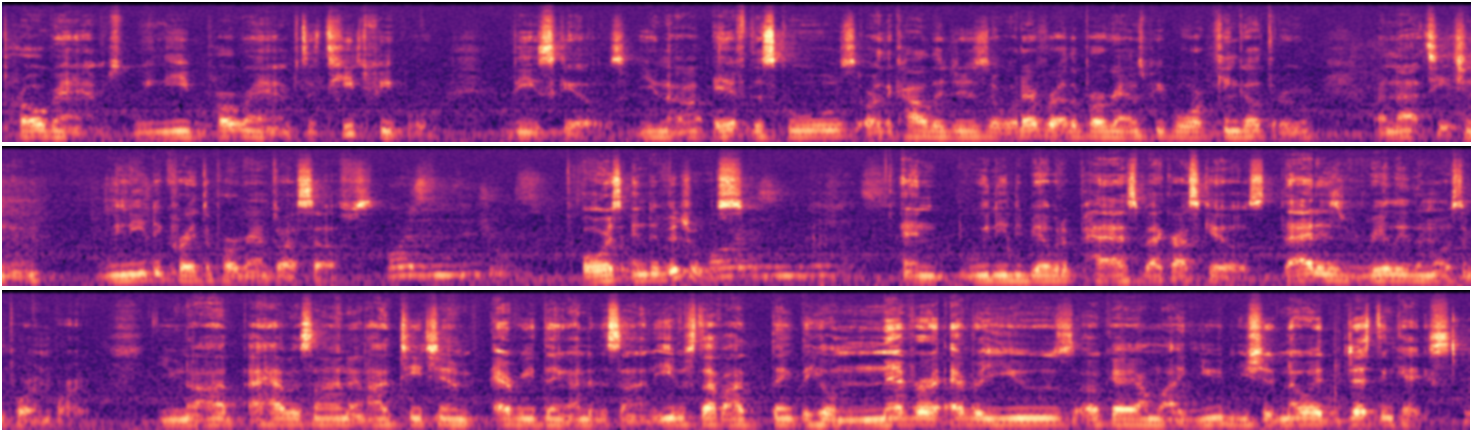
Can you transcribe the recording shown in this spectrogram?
Programs. We need programs to teach people these skills. You know, if the schools or the colleges or whatever other programs people can go through are not teaching them, we need to create the programs ourselves Or as individuals. or as individuals. Or as individuals. and we need to be able to pass back our skills. That is really the most important part. You know, I, I have a son and I teach him everything under the sun, even stuff I think that he'll never ever use. Okay, I'm like, you you should know it just in case. Hmm.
